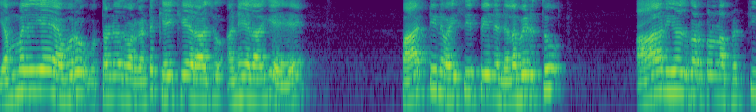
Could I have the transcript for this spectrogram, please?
ఎమ్మెల్యే ఎవరు ఉత్తర నియోజకవర్గం అంటే కేకే రాజు అనేలాగే పార్టీని వైసీపీని నిలబెడుతూ ఆ నియోజకవర్గంలో ప్రతి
